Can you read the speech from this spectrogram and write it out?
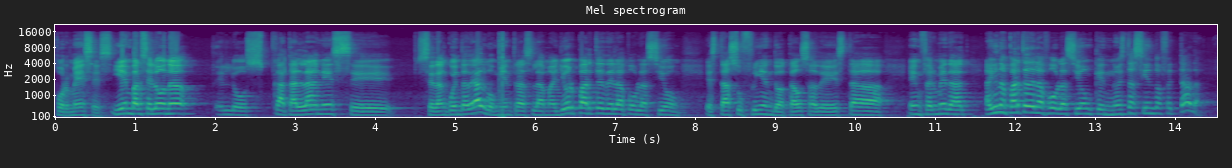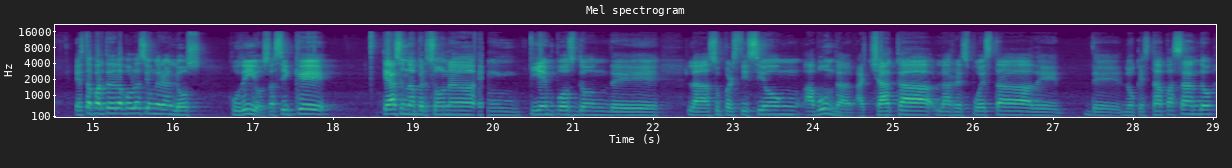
por meses. Y en Barcelona los catalanes se, se dan cuenta de algo, mientras la mayor parte de la población está sufriendo a causa de esta enfermedad, hay una parte de la población que no está siendo afectada. Esta parte de la población eran los judíos. Así que, ¿qué hace una persona en tiempos donde la superstición abunda, achaca la respuesta de, lo que está pasando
